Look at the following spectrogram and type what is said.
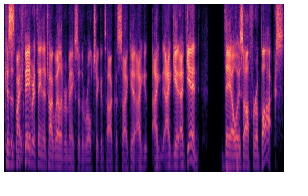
because it's my favorite thing that Taco Bell ever makes are the rolled chicken tacos. So I get I get I, I get again. They always offer a box.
